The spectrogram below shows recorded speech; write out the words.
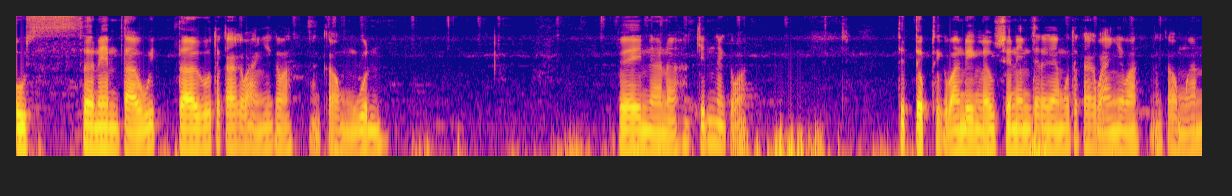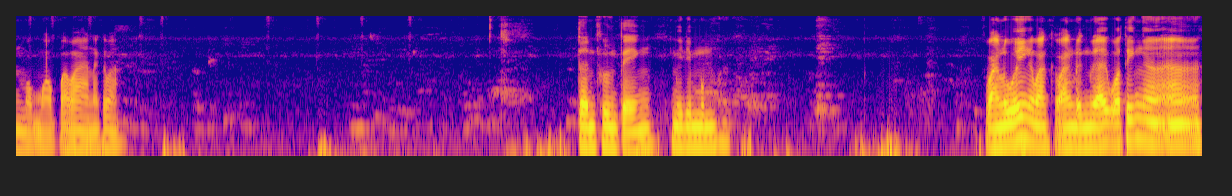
username, tờ twitter của tất cả các bạn nhé các bạn. Công win. Vnnh9 nha các bạn tiếp tục thì các bạn điền lại username telegram của tất cả các bạn nha bạn. Cộng anh 1133 nè các bạn. Tên phương tiện minimum. Các bạn lưu ý các bạn các bạn đừng để qua tiếng uh,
